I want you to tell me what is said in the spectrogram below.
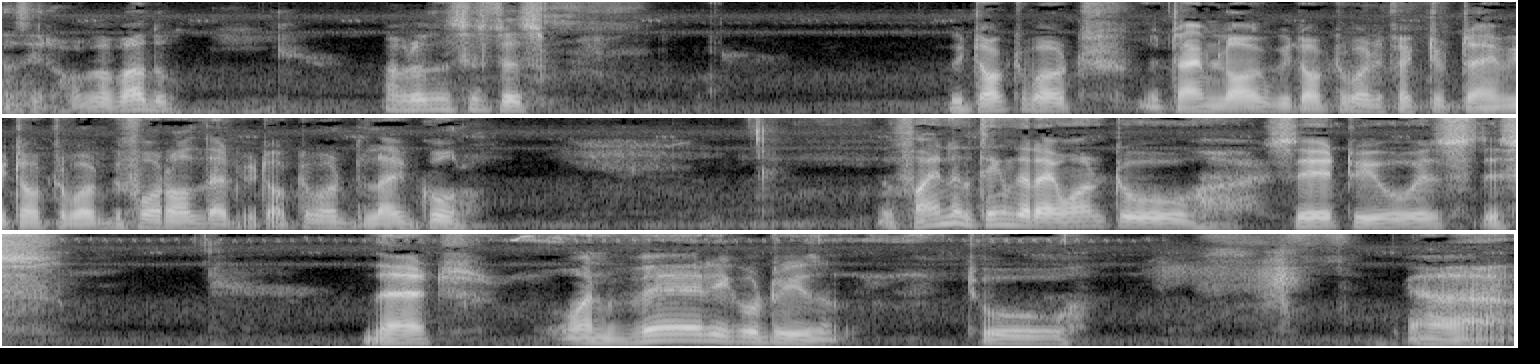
كثيرا وما بعد My brothers and sisters, we talked about the time log, we talked about effective time, we talked about before all that, we talked about the life goal. The final thing that I want to say to you is this that one very good reason to uh,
